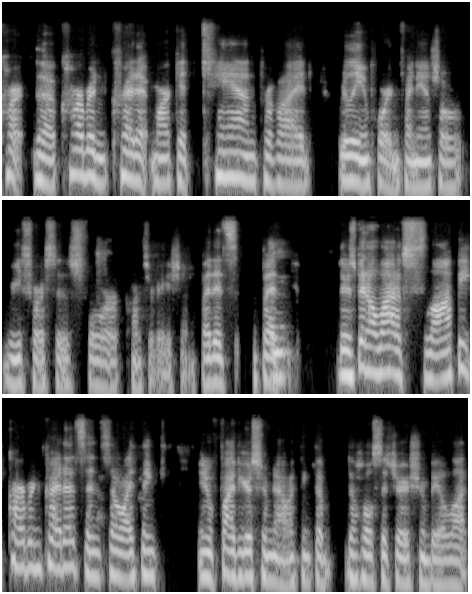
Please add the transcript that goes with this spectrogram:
car the carbon credit market can provide really important financial resources for conservation. But it's but and, there's been a lot of sloppy carbon credits, and so I think you know five years from now, I think the the whole situation will be a lot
